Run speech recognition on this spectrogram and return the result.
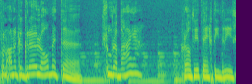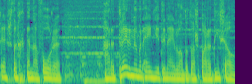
van Anneke Greulow met eh Surabaya. Groot hit 1963. En daarvoor eh, haar tweede nummer 1 hit in Nederland, dat was Paradiso.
